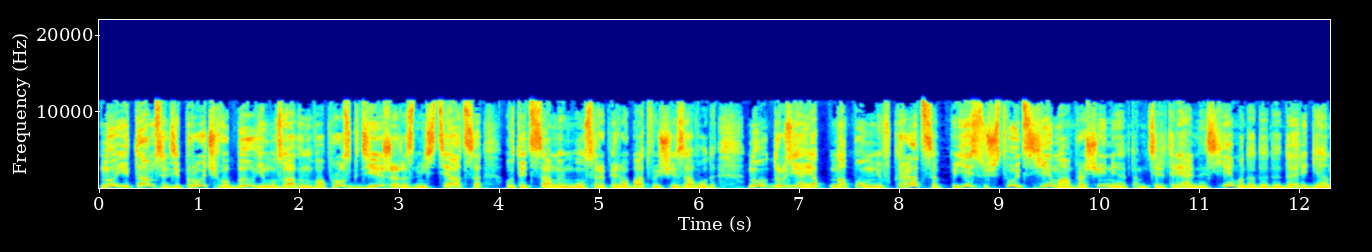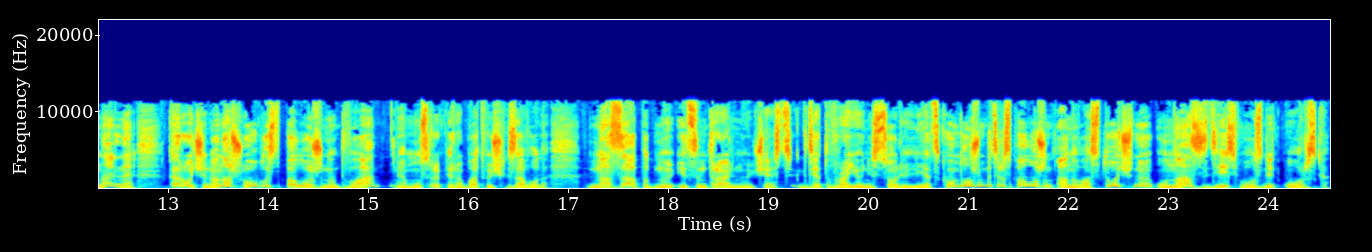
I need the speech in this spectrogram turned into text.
Ну и там, среди прочего, был ему задан вопрос, где же разместятся вот эти самые мусороперерабатывающие заводы. Ну, друзья, я напомню вкратце, есть, существует схема обращения, там, территориальная схема, да-да-да, региональная. Короче, на нашу область положено два э, мусороперерабатывающих завода. На западную и центральную часть, где-то в районе Соли-Лецка он должен быть расположен, а на восточную у нас здесь, возле Орска.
